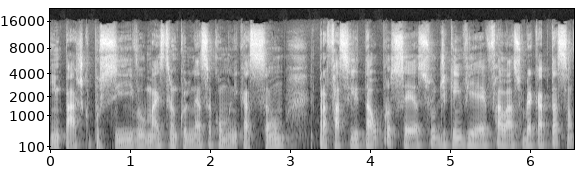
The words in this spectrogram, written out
empático possível, mais tranquilo nessa comunicação, para facilitar o processo de quem vier falar sobre a captação.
